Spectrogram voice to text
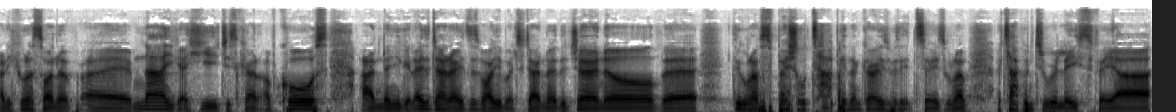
And if you want to sign up um, now, you get a huge discount, of course. And then you get loads of downloads as well. You're able to download the journal. The they're going to have special tapping that goes with it too. It's going to have a tapping to release fear, a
